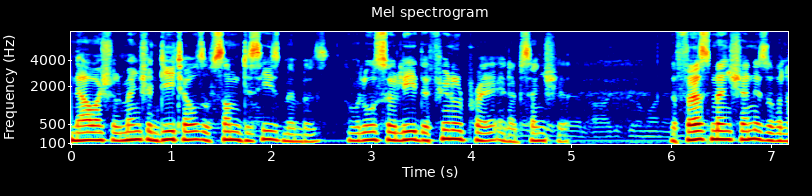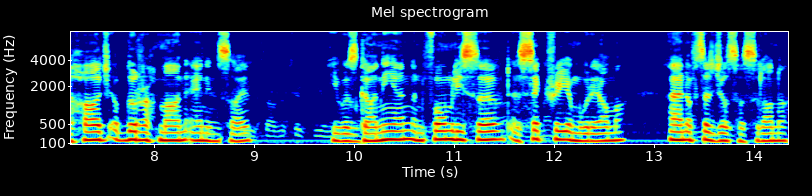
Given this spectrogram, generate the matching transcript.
Now I shall mention details of some deceased members and will also lead the funeral prayer in absentia. The first mention is of Al Hajj Abdul Rahman Ain Sahib. He was Ghanaian and formerly served as Secretary Amuriama and Afsar Jalsa Salana,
